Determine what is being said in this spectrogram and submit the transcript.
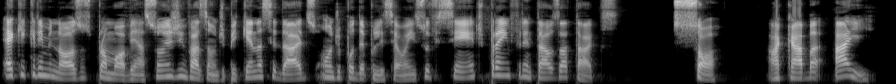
é que criminosos promovem ações de invasão de pequenas cidades onde o poder policial é insuficiente para enfrentar os ataques. Só. Acaba aí.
